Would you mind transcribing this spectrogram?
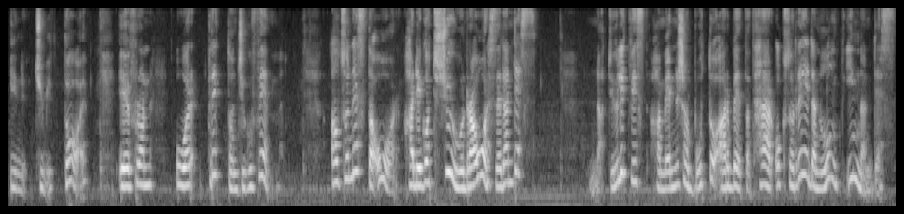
in Chimitae är från år 1325. Alltså nästa år har det gått 700 år sedan dess. Naturligtvis har människor bott och arbetat här också redan långt innan dess.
